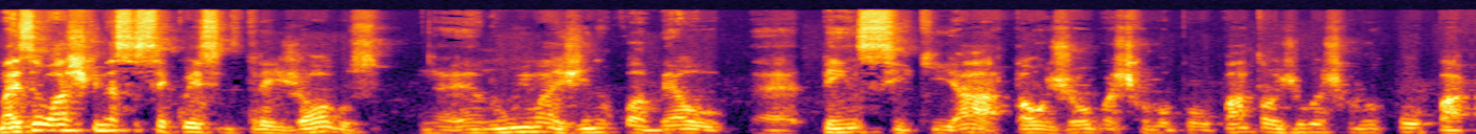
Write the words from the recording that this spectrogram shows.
Mas eu acho que nessa sequência de três jogos, é, eu não imagino que o Abel é, pense que, ah, tal jogo acho que eu vou poupar, tal jogo acho que eu vou poupar.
